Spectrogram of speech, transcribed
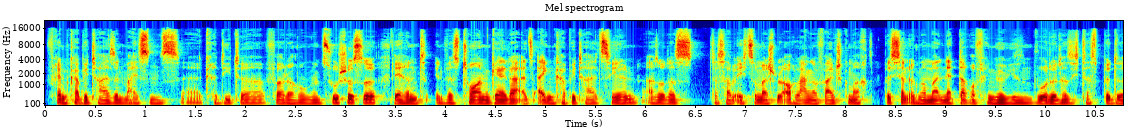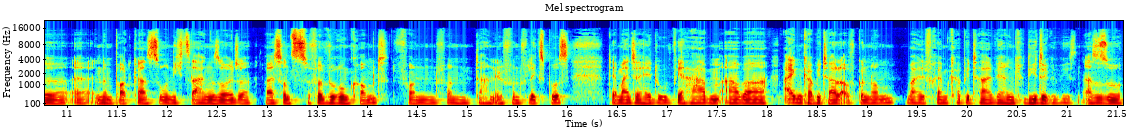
Fremdkapital sind meistens äh, Kredite, Förderungen, Zuschüsse, während Investoren Gelder als Eigenkapital zählen. Also das, das habe ich zum Beispiel auch lange falsch gemacht, bis dann irgendwann mal nett darauf hingewiesen wurde, dass ich das bitte äh, in einem Podcast so nicht sagen sollte, weil es sonst zur Verwirrung kommt von, von Daniel von Flixbus. Der meinte, hey du, wir haben aber Eigenkapital aufgenommen, weil Fremdkapital wären Kredite gewesen. Also so,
